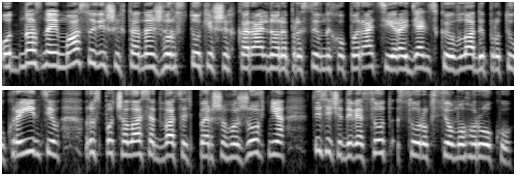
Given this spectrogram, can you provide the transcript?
Одна з наймасовіших та найжорстокіших карально-репресивних операцій радянської влади проти українців розпочалася 21 жовтня 1947 року.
